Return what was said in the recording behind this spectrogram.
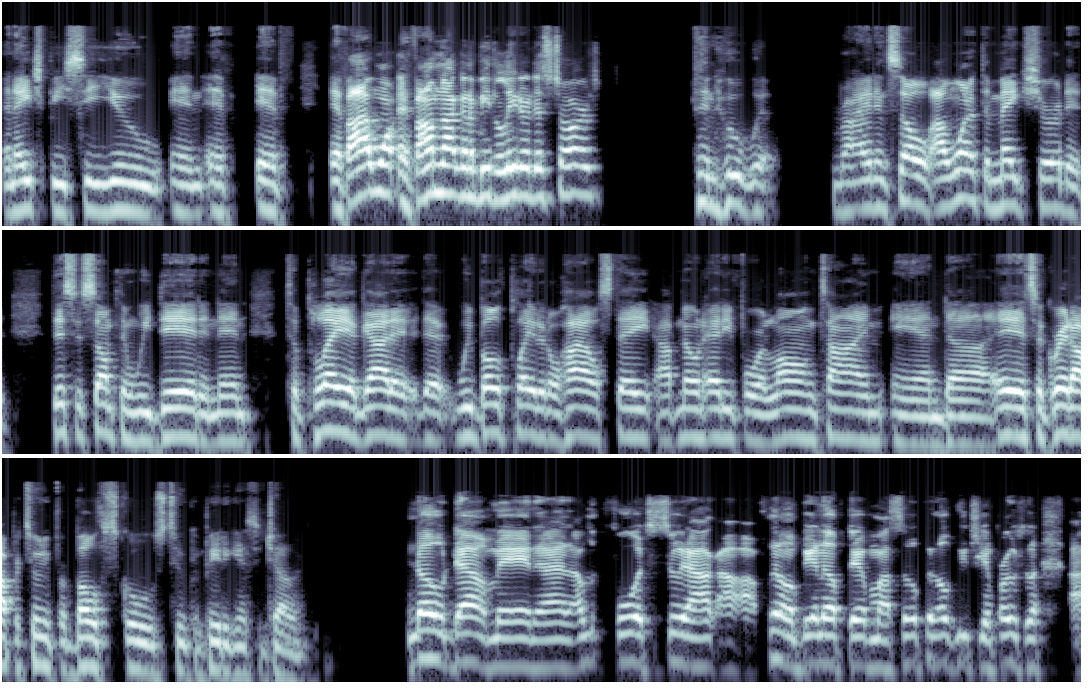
an HBCU? And if if if I want, if I'm not going to be the leader of this charge, then who will? right? And so I wanted to make sure that this is something we did, and then to play a guy that, that we both played at Ohio State. I've known Eddie for a long time, and uh, it's a great opportunity for both schools to compete against each other. No doubt, man. And I look forward to it. I, I, I, plan on being up there myself and hope meet you in person. I,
